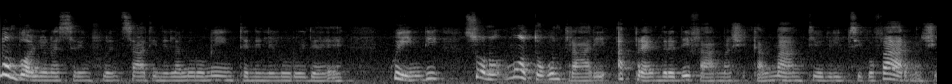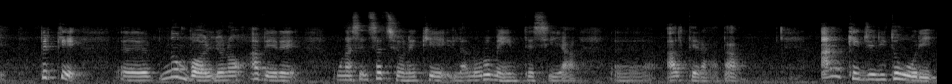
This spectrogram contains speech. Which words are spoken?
non vogliono essere influenzati nella loro mente, nelle loro idee, quindi sono molto contrari a prendere dei farmaci calmanti o degli psicofarmaci, perché eh, non vogliono avere una sensazione che la loro mente sia eh, alterata. Anche i genitori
